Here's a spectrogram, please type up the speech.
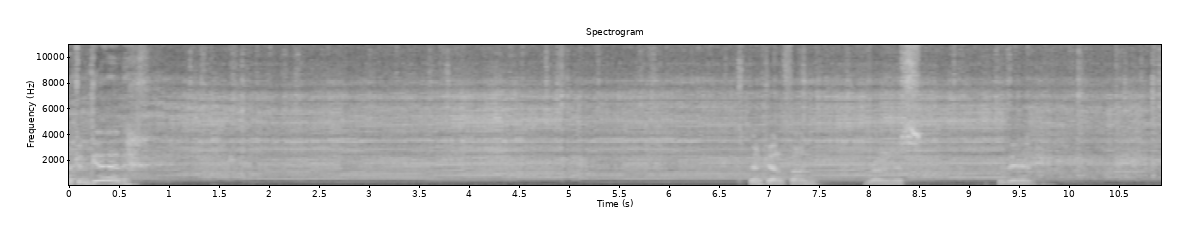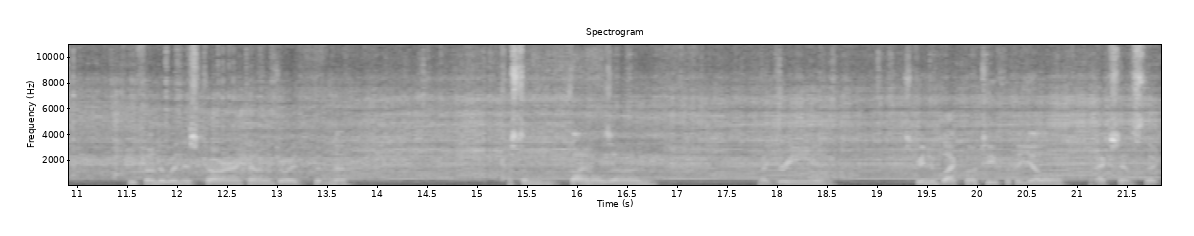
Looking good. It's been kind of fun running this event. Be fun to win this car. I kind of enjoyed putting the custom vinyls on, my green and green and black motif with the yellow accents that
